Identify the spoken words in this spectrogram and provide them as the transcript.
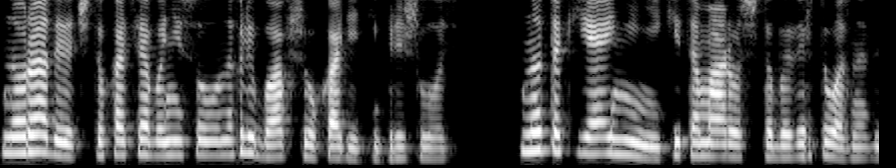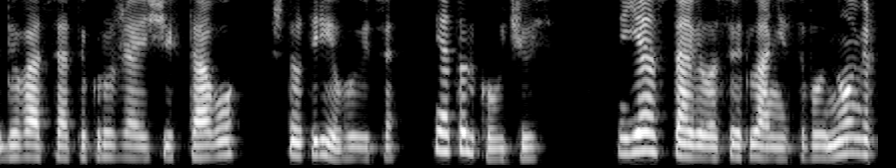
Но радует, что хотя бы не солоно хлебавши уходить не пришлось. Но так я и не Никита Мороз, чтобы виртуозно добиваться от окружающих того, что требуется – я только учусь. Я оставила Светлане свой номер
